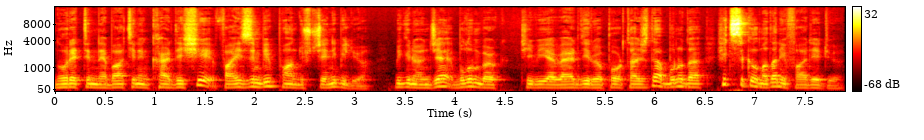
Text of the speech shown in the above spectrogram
Nurettin Nebati'nin kardeşi faizin bir puan düşeceğini biliyor. Bir gün önce Bloomberg TV'ye verdiği röportajda bunu da hiç sıkılmadan ifade ediyor.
